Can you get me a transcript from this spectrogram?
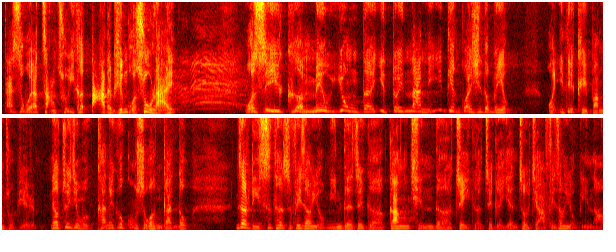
但是我要长出一棵大的苹果树来。我是一个没有用的一堆烂泥，一点关系都没有。我一定可以帮助别人。你要最近我看了一个故事，我很感动。你知道李斯特是非常有名的这个钢琴的这个这个演奏家，非常有名啊。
